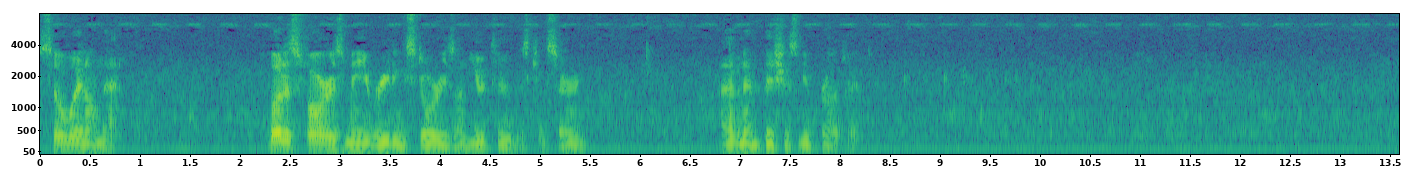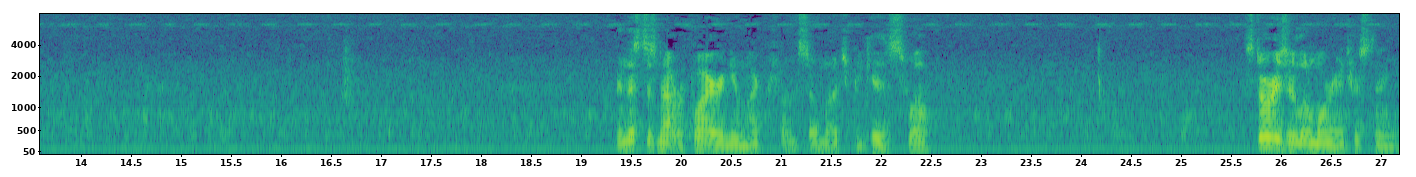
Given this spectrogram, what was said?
So wait on that. But as far as me reading stories on YouTube is concerned, I have an ambitious new project. And this does not require a new microphone so much because, well, stories are a little more interesting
